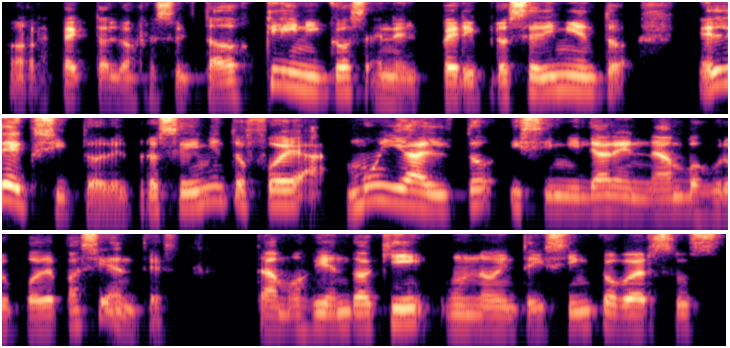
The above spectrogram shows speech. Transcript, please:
Con respecto a los resultados clínicos en el periprocedimiento, el éxito del procedimiento fue muy alto y similar en ambos grupos de pacientes. Estamos viendo aquí un 95 versus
